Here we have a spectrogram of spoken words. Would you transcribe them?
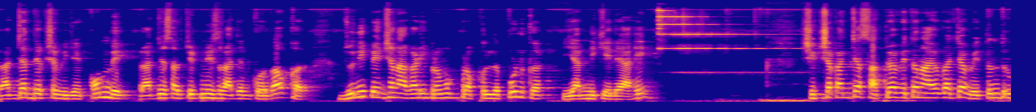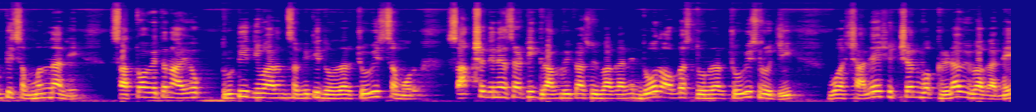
राज्याध्यक्ष विजय कोंबे राज्य सरचिटणीस राजन कोरगावकर जुनी पेन्शन आघाडी प्रमुख प्रफुल्ल पुणकर यांनी केले आहे. शिक्षकांच्या सातव्या वेतन आयोगाच्या वेतन त्रुटी संबंधाने सातवा वेतन आयोग त्रुटी निवारण समिती दोन हजार चोवीस समोर साक्ष देण्यासाठी ग्रामविकास विभागाने दोन ऑगस्ट दोन हजार चोवीस रोजी व शालेय शिक्षण व क्रीडा विभागाने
